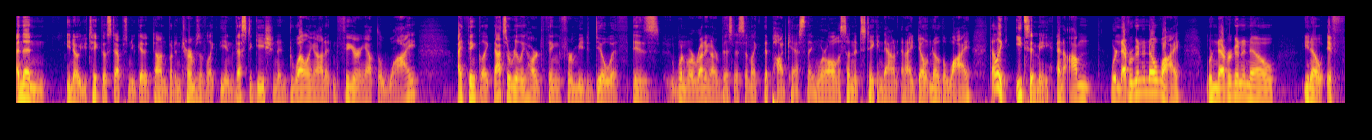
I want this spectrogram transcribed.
And then, you know, you take those steps and you get it done. But in terms of like the investigation and dwelling on it and figuring out the why, I think like that's a really hard thing for me to deal with is when we're running our business and like the podcast thing where all of a sudden it's taken down and I don't know the why. That like eats at me and I'm we're never going to know why. We're never going to know, you know, if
